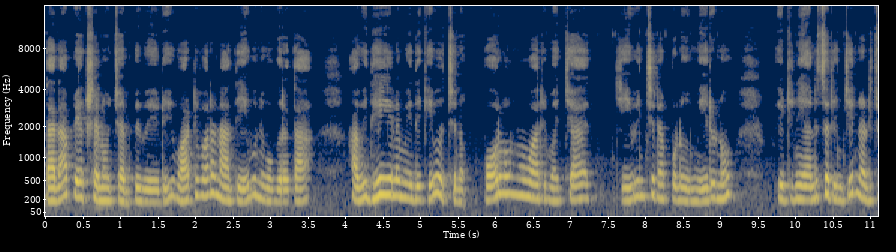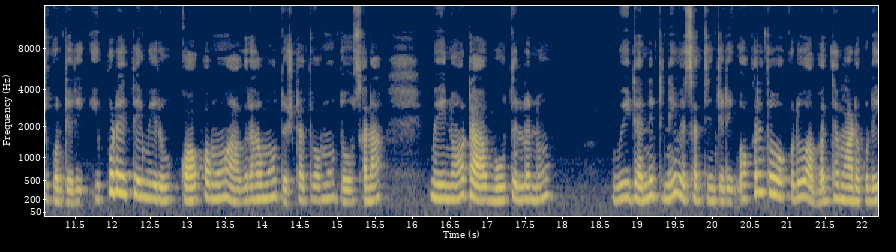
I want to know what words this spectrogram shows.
ధనాపేక్షను చంపివేడి వాటి వలన దేవుని ఉగ్రత అవిధేయుల మీదకి వచ్చును. పూర్వము వారి మధ్య జీవించినప్పుడు మీరును వీటిని అనుసరించి నడుచుకుంటుంది ఇప్పుడైతే మీరు కోపము ఆగ్రహము దుష్టత్వము దూషణ మీ నోట బూతులను వీటన్నిటినీ విసర్జించడి. ఒకరితో ఒకడు అబద్ధమాడకుడి.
